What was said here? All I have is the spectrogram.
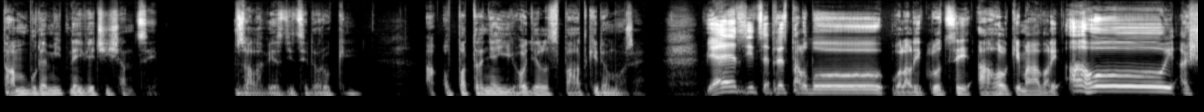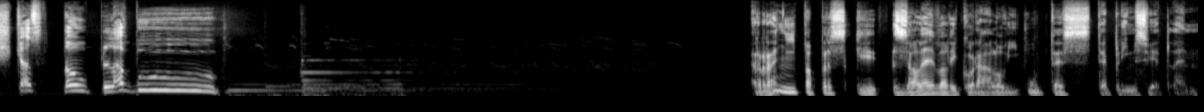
tam bude mít největší šanci. Vzal hvězdici do ruky a opatrně ji hodil zpátky do moře. Vězdice přes palubu, volali kluci a holky mávali ahoj a šťastnou plavbu. Raní paprsky zalévaly korálový útes teplým světlem.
